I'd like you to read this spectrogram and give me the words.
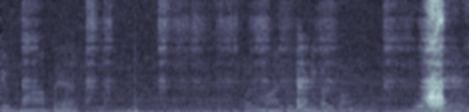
ये वहाँ पे है। कल मार्केट उधर निकलता हूँ। वो है रहा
